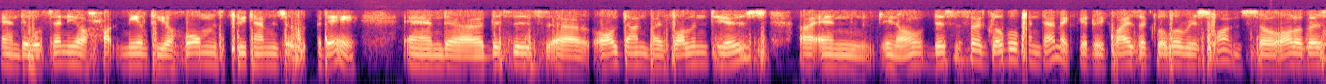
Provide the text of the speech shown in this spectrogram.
and they will send you a hot meal to your homes three times a day. And uh, this is uh, all done by volunteers. Uh, and you know, this is a global pandemic; it requires a global response. So all of us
